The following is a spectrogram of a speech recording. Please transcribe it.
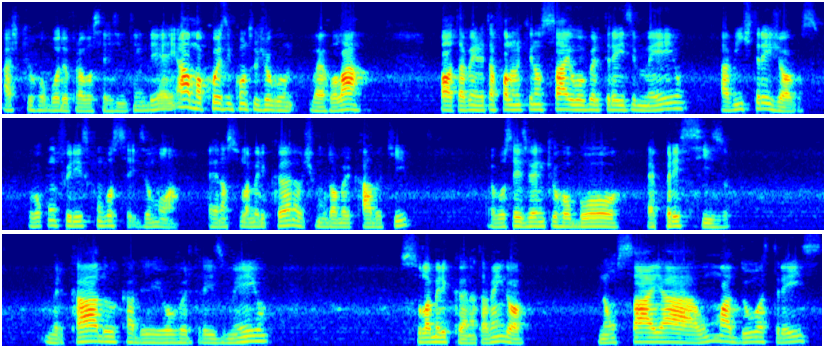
Acho que o robô deu para vocês entenderem. Ah, uma coisa enquanto o jogo vai rolar. Ó, tá vendo? Ele tá falando que não sai o over 3,5 a 23 jogos. Eu vou conferir isso com vocês. Vamos lá. É na Sul-Americana, eu mudar o mercado aqui. Para vocês verem que o robô é preciso. Mercado, cadê over 3,5? Sul-Americana, tá vendo? Ó? Não sai a uma, duas, três.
